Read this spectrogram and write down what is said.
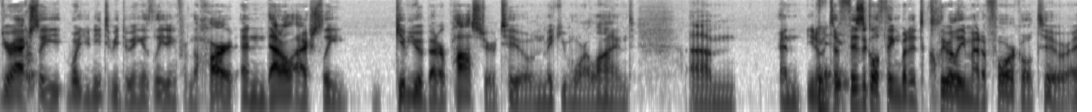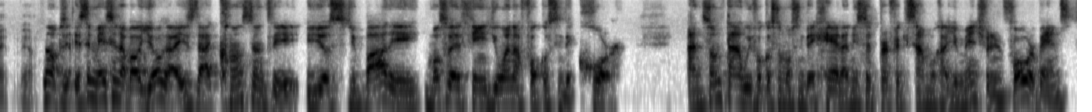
you're actually what you need to be doing is leading from the heart, and that'll actually give you a better posture too and make you more aligned. Um, and you know, it's a physical thing, but it's clearly metaphorical too, right? Yeah. No, it's amazing about yoga is that constantly you use your body. Most of the things you want to focus in the core, and sometimes we focus almost in the head. And it's a perfect example how you mentioned in forward bends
